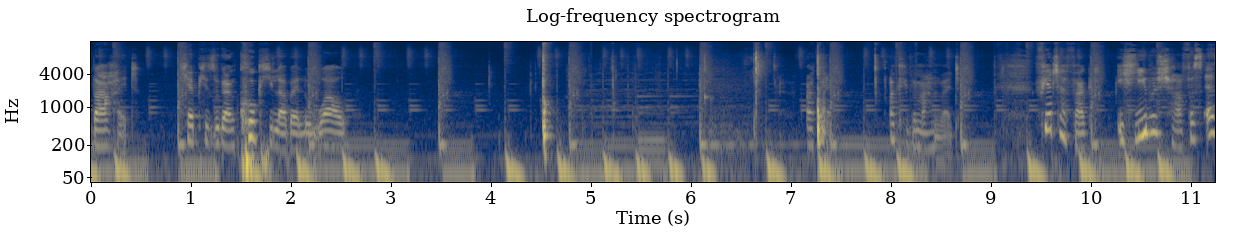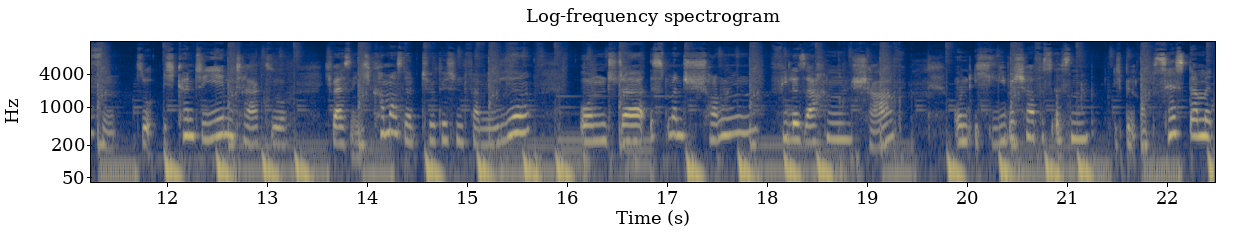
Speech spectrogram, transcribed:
Wahrheit. Ich habe hier sogar ein Cookie Labello, wow. Okay, okay, wir machen weiter. Vierter Fakt. Ich liebe scharfes Essen. So, ich könnte jeden Tag so, ich weiß nicht, ich komme aus einer türkischen Familie und da isst man schon viele Sachen scharf. Und ich liebe scharfes Essen. Ich bin obsessed damit.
